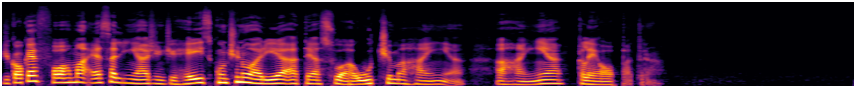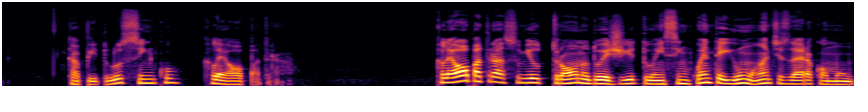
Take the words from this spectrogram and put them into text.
De qualquer forma, essa linhagem de reis continuaria até a sua última rainha, a rainha Cleópatra. Capítulo 5 Cleópatra Cleópatra assumiu o trono do Egito em 51 antes da Era Comum,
